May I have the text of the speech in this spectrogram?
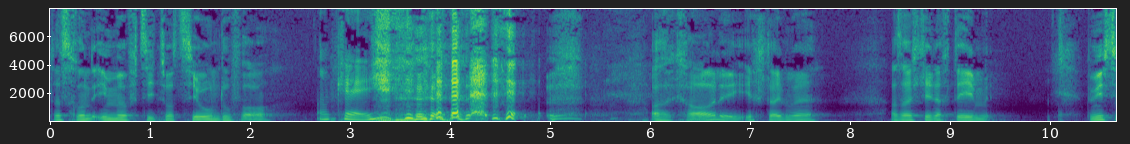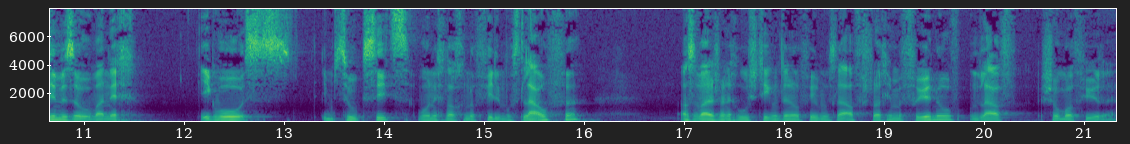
Das kommt immer auf die Situation drauf an. Okay. Also keine Ahnung, ich stehe immer... Also weißt du, je nachdem... Bei mir ist es immer so, wenn ich irgendwo im Zug sitze, wo ich nachher noch viel muss laufen also weißt du, wenn ich aussteige und dann noch viel muss laufen, stehe ich immer früher auf und laufe schon mal führen.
